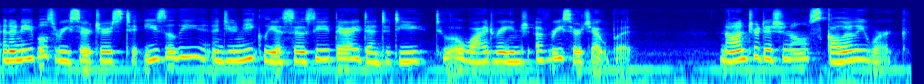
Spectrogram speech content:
and enables researchers to easily and uniquely associate their identity to a wide range of research output. Non-traditional scholarly work,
